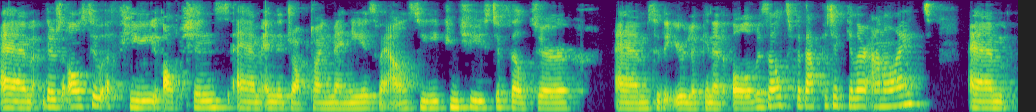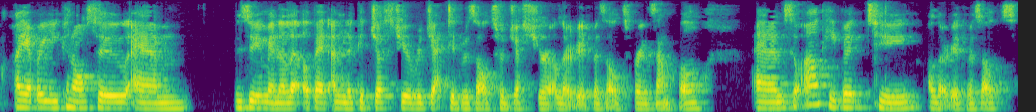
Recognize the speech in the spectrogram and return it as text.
Um, there's also a few options um, in the drop-down menu as well. So you can choose to filter um, so that you're looking at all results for that particular analyte. Um, however, you can also um, zoom in a little bit and look at just your rejected results or just your alerted results, for example. Um, so I'll keep it to alerted results.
